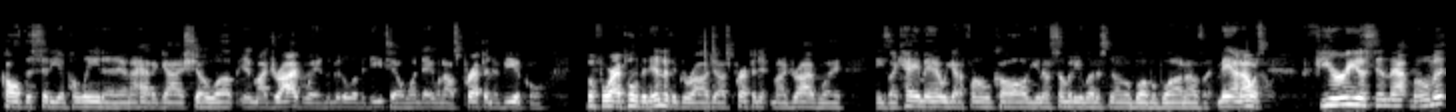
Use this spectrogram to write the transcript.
called the city of Helena, and I had a guy show up in my driveway in the middle of a detail one day when I was prepping a vehicle. Before I pulled it into the garage, I was prepping it in my driveway. And he's like, "Hey, man, we got a phone call. You know, somebody let us know. Blah blah blah." And I was like, "Man, I was furious in that moment."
